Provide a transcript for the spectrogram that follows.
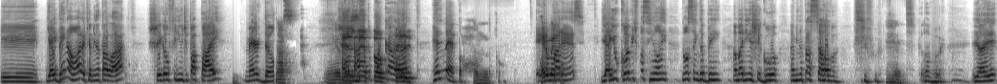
E, e aí bem na hora que a menina tá lá, chega o filhinho de papai, merdão, Nossa. Meu Deus. Helmepo. Helmepo. Helmepo. Ele aparece, e aí o Kobe, tipo assim, ai, nossa, ainda bem, a Marinha chegou, a mina tá salva. Tipo, cala a boca. E aí,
